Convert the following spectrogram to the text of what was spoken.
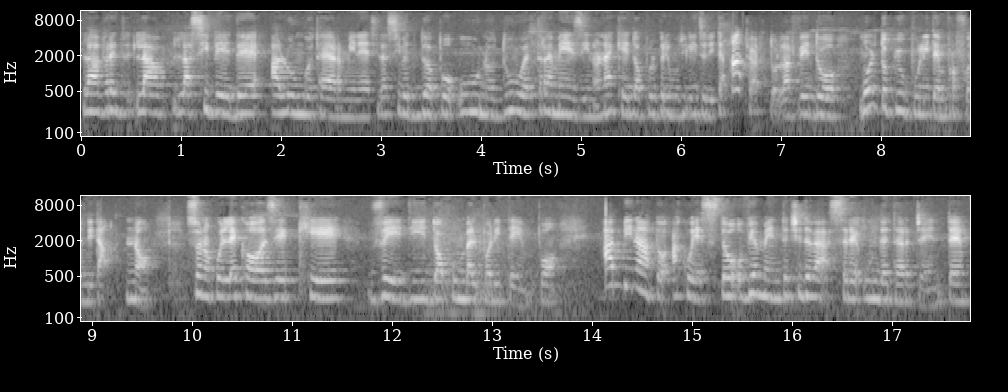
la, la, la, si vede a lungo termine, la si vede dopo uno, due, tre mesi, non è che dopo il primo utilizzo dite ah certo la vedo molto più pulita in profondità, no, sono quelle cose che vedi dopo un bel po' di tempo abbinato a questo ovviamente ci deve essere un detergente.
